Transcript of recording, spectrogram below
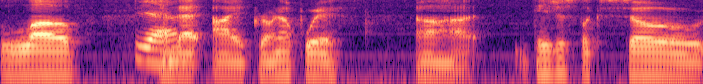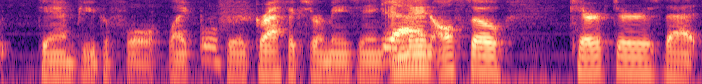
love yeah. and that I had grown up with, uh, they just look so damn beautiful. Like Oof. the graphics are amazing, Yeah. and then also characters that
